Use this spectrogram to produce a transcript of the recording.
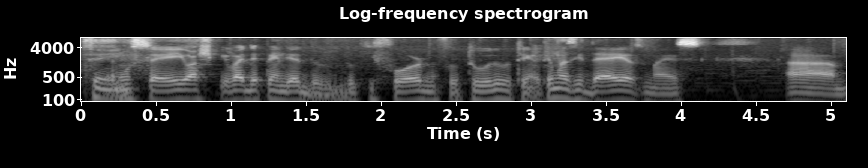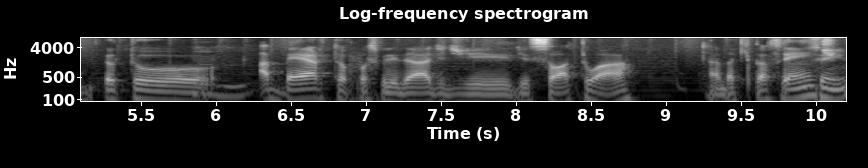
Sim. Eu não sei, eu acho que vai depender do, do que for no futuro. Eu tenho, eu tenho umas ideias, mas ah, eu tô aberto à possibilidade de, de só atuar daqui pra frente. Sim.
